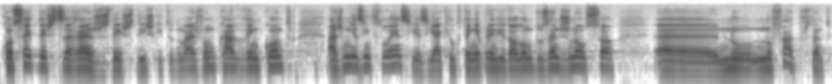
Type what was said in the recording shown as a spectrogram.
conceito destes arranjos, deste disco e tudo mais, vão um bocado de encontro às minhas influências e àquilo que tenho aprendido ao longo dos anos, não só uh, no, no fado. Portanto,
